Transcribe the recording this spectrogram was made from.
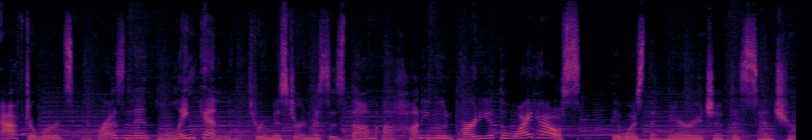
Afterwards, President Lincoln threw Mr. and Mrs. Thumb a honeymoon party at the White House. It was the marriage of the century.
